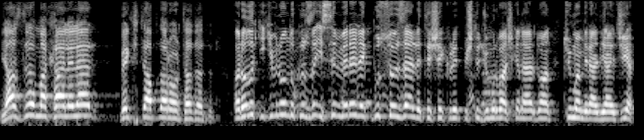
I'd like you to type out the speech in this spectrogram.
yazdığı makaleler ve kitaplar ortadadır. Aralık 2019'da isim vererek bu sözlerle teşekkür etmişti Cumhurbaşkanı Erdoğan tüm amiral Yaycı'ya.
